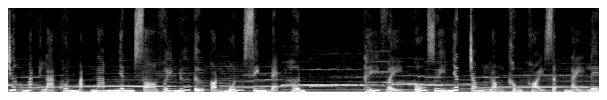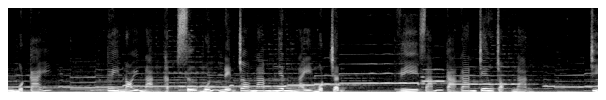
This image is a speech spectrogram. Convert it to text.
Trước mắt là khuôn mặt nam nhân so với nữ tử còn muốn xinh đẹp hơn. Thấy vậy, cố duy nhất trong lòng không khỏi giật nảy lên một cái. Tuy nói nàng thật sự muốn nện cho nam nhân này một trận, Vì dám cả gan trêu chọc nàng. Chỉ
